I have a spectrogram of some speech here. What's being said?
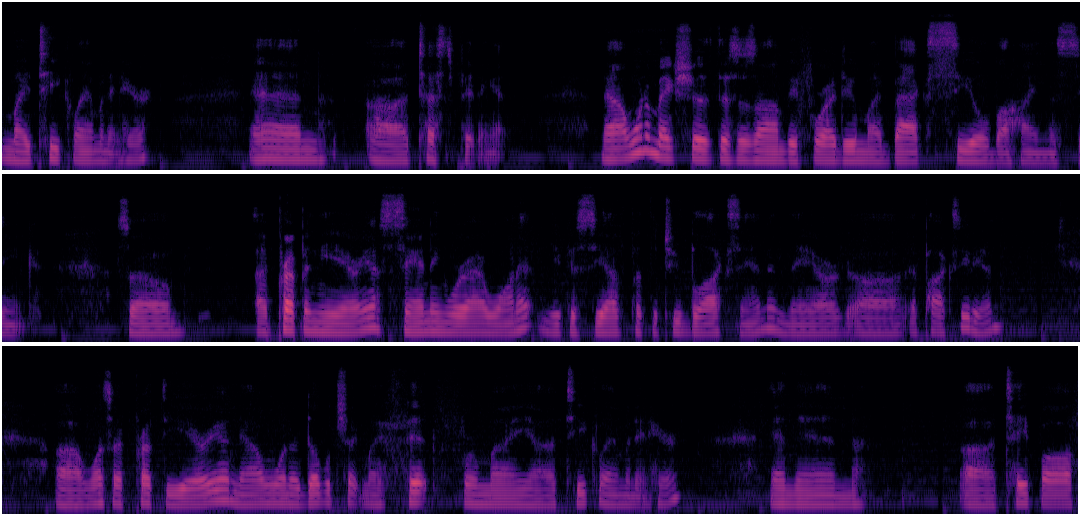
my teak laminate here and test fitting it. Now I want to make sure that this is on before I do my back seal behind the sink. So I'm prepping the area, sanding where I want it. You can see I've put the two blocks in and they are uh, epoxied in. Uh, once I've prepped the area, now I want to double check my fit for my uh, teak laminate here and then uh, tape off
